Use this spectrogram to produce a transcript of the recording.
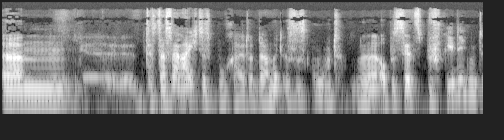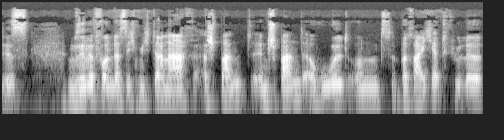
Ähm, äh, das, das erreicht das Buch halt und damit ist es gut. Ne? Ob es jetzt befriedigend ist, im Sinne von, dass ich mich danach erspannt, entspannt, erholt und bereichert fühle,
